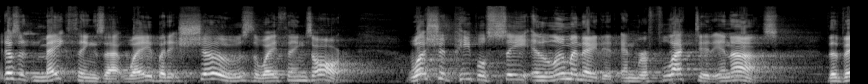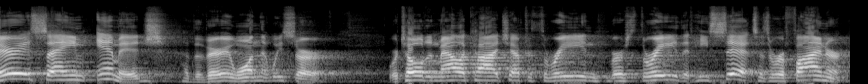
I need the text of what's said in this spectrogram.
It doesn't make things that way, but it shows the way things are. What should people see illuminated and reflected in us? The very same image of the very one that we serve. We're told in Malachi chapter 3 and verse 3 that he sits as a refiner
